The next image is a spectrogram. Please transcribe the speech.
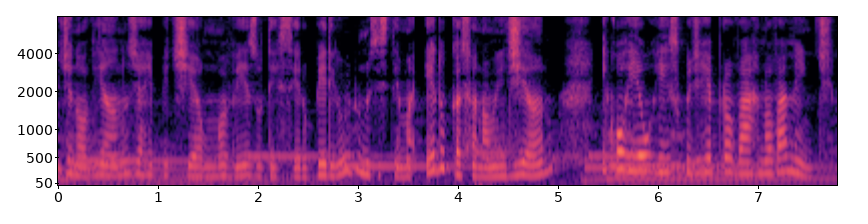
de 9 anos, já repetia uma vez o terceiro período no sistema educacional indiano e corria o risco de reprovar novamente.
